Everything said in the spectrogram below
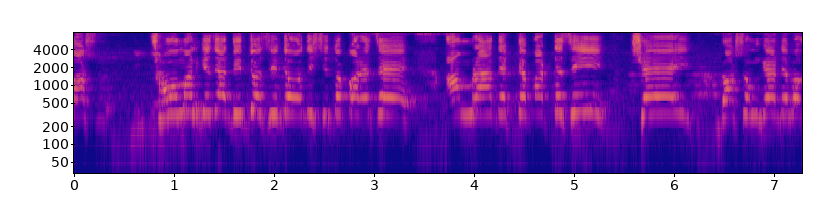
দশ, সমমানকে যে দ্বিতীয় শ্রেণীতে অধিষ্ঠিত করেছে, আমরা দেখতে পারতেছি সেই দশম গ্রেড এবং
